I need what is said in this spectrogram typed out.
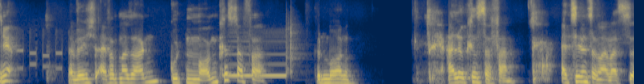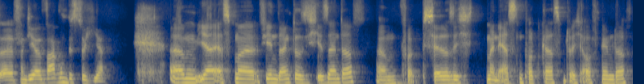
Ja, dann würde ich einfach mal sagen, guten Morgen, Christopher. Guten Morgen. Hallo, Christopher. Erzähl uns doch mal was äh, von dir. Warum bist du hier? Ähm, ja, erstmal vielen Dank, dass ich hier sein darf. Ähm, bisher, dass ich meinen ersten Podcast mit euch aufnehmen darf.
